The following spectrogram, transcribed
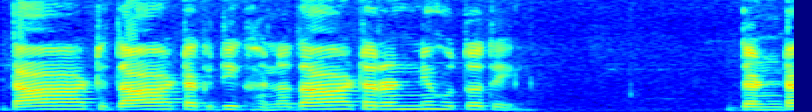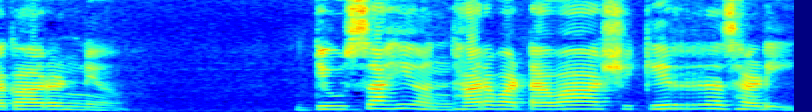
दाट दाट अगदी घनदाट अरण्य होतं ते. दंडकारण्य. दिवसाही अंधार वाटावा अशी किर्र झाडी.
